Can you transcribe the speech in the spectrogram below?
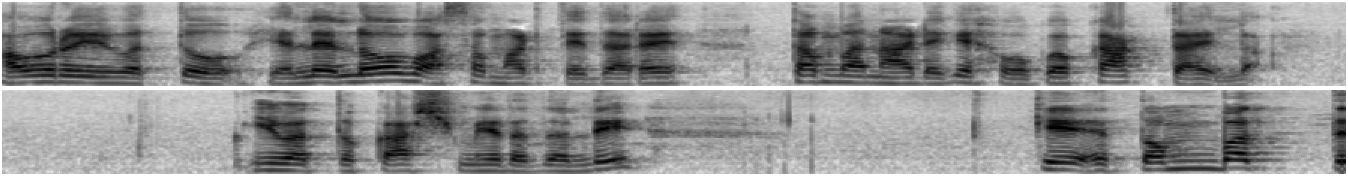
ಅವರು ಇವತ್ತು ಎಲ್ಲೆಲ್ಲೋ ವಾಸ ಮಾಡ್ತಿದ್ದಾರೆ. ತಮ್ಮ ನಾಡಿಗೆ ಹೋಗೋಕ್ಕಾಗ್ತಾ ಇಲ್ಲ. ಇವತ್ತು ಕಾಶ್ಮೀರದಲ್ಲಿ ಕೆ ತೊಂಬತ್ತ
